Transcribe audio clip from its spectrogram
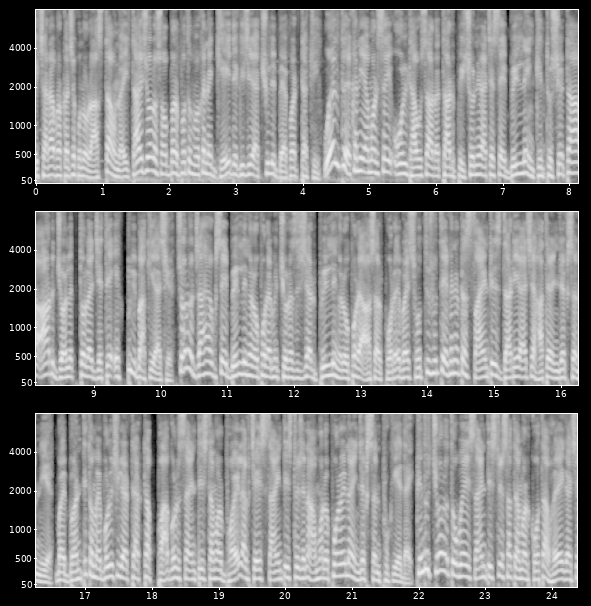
এছাড়া আমার কাছে কোনো রাস্তাও নাই। তাই চলো সবার প্রথম ওখানে গিয়ে দেখি যে অ্যাকচুয়ালি ব্যাপারটা কি। ওয়েল তো এখানে আমার সেই ওল্ড হাউস আর তার পিছনে আছে সেই বিল্ডিং কিন্তু সেটা আর জলের তলায় যেতে একটুই বাকি আছে। চলো, যাই হোক, সেই বিল্ডিং এর উপরে আমি চলে এসেছি। আর বিল্ডিং এর উপরে আসার পরে, ভাই, সত্যি সত্যি এখানে একটা সায়েন্টিস্ট দাঁড়িয়ে আছে হাতে ইঞ্জেকশন নিয়ে। ভাই, বান্টি তোমায় বলেছিল, একটা একটা পাগল সায়েন্টিস্ট, আমার ভয় লাগছে, এই সায়েন্টিস্ট যেন আমার উপরে না ইঞ্জেকশন ফুকিয়ে দেয়। কিন্তু চলো তবু এই সায়েন্টিস্টের সাথে আমার কথা হয়ে গেছে,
